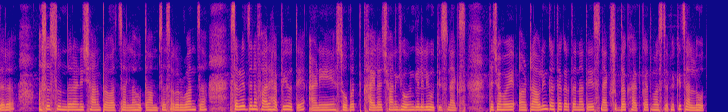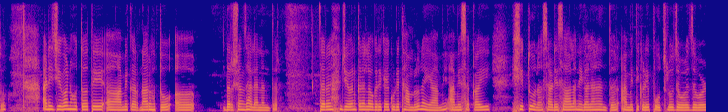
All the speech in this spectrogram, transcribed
तर असंच सुंदर आणि छान प्रवास चालला होता आमचा सर्वांचा. सगळेच जण फार हॅपी होते आणि सोबत खायला छान घेऊन गेलेली होती स्नॅक्स त्याच्यामुळे ट्रॅव्हलिंग करता करताना ते स्नॅक्ससुद्धा खात खात मस्तपैकी चाललं होतं. आणि जेवण होतं ते आम्ही करणार होतो दर्शन झाल्यानंतर. तर जेवण करायला वगैरे काही कुठे थांबलो नाही आहे आम्ही. आम्ही सकाळी हितून साडेसहाला निघाल्यानंतर आम्ही तिकडे पोचलो जवळजवळ.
